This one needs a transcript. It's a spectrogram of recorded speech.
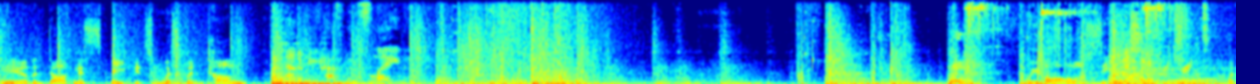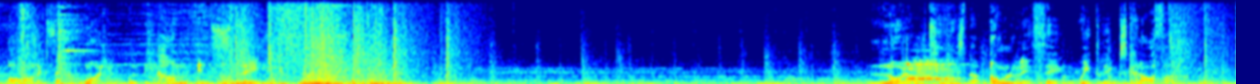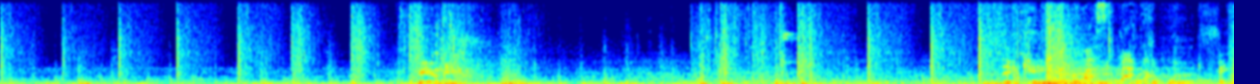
Hear the darkness speak its whispered tongue? An enemy has been slain! We all seek Initiate retreat! but all except one will become its slave. Only thing weaklings can offer. Fear me. They cage the weak with the word fate.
